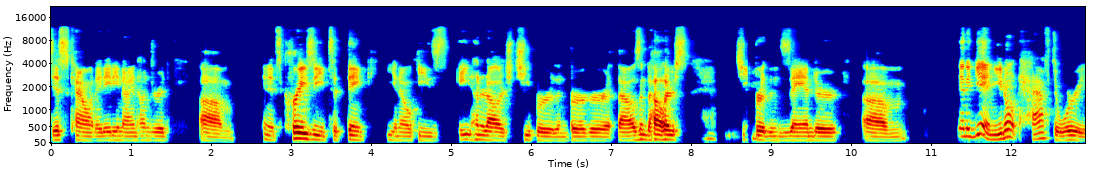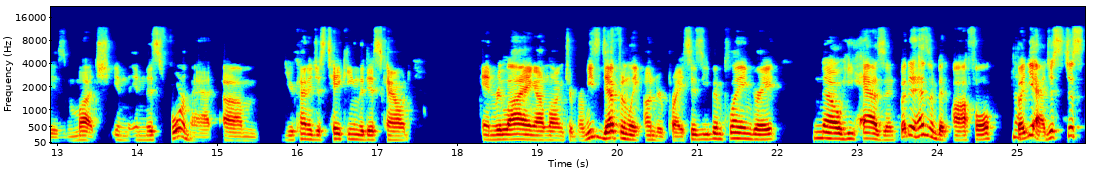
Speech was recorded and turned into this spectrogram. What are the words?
discount at 8900. Um, and it's crazy to think you know he's eight hundred dollars cheaper than Berger, a thousand dollars cheaper than Xander. Um, and again, you don't have to worry as much in in this format. Um, you're kind of just taking the discount and relying on long term. He's definitely underpriced. Has he been playing great? No, he hasn't, but it hasn't been awful. No. But yeah, just just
